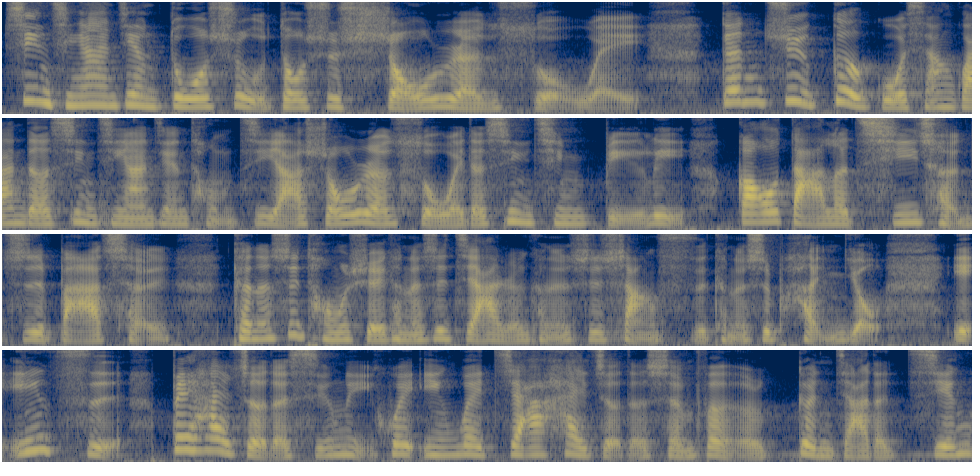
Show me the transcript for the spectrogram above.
性侵案件多数都是熟人所为。根据各国相关的性侵案件统计啊，熟人所为的性侵比例高达了七成至八成，可能是同学，可能是家人，可能是上司，可能是朋友。也因此，被害者的心理会因为加害者的身份而更加的煎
